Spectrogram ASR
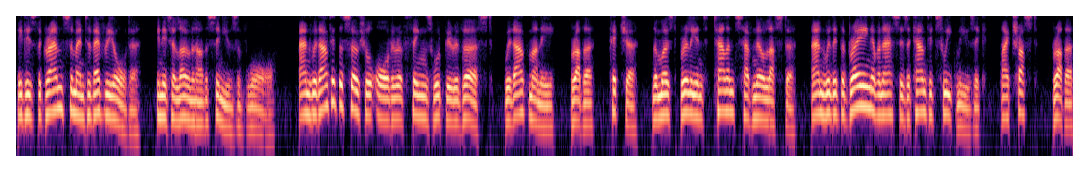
it is the grand cement of every order, in it alone are the sinews of war. And without it the social order of things would be reversed, without money, brother, Pitcher, the most brilliant talents have no luster, and with it the braying of an ass is accounted sweet music, I trust, brother,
